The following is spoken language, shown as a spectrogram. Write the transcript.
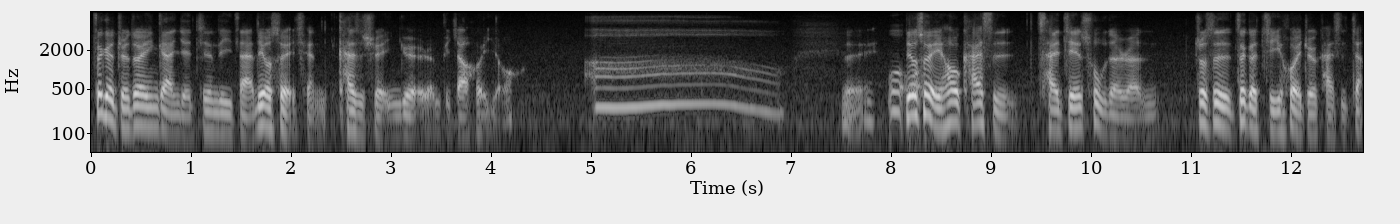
这个绝对音感也建立在六岁以前开始学音乐的人比较会有。哦，对，我六岁以后开始才接触的人，就是这个机会就开始降，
